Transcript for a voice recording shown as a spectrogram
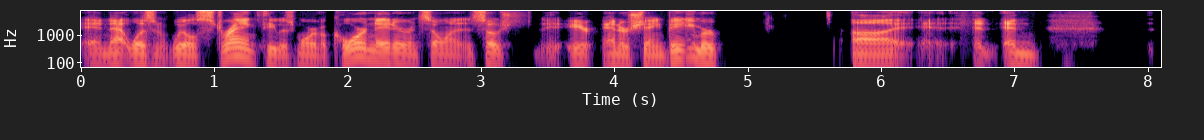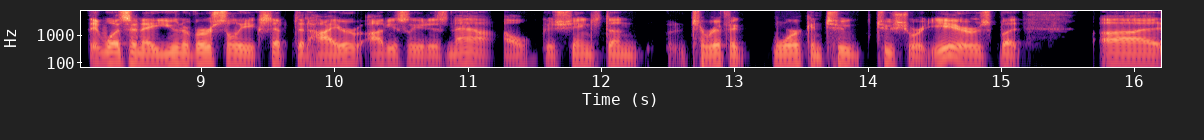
and that wasn't Will's strength. He was more of a coordinator and so on. And so enter Shane Beamer. Uh, and, and it wasn't a universally accepted hire. Obviously, it is now because Shane's done terrific work in two two short years. But uh,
